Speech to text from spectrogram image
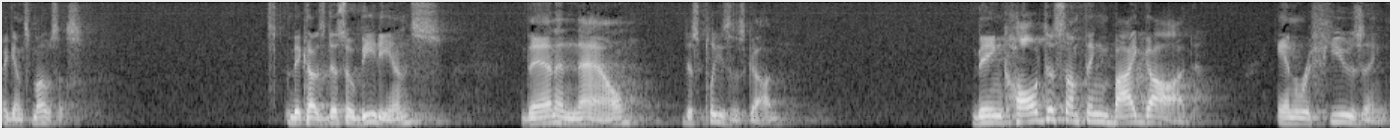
against Moses. Because disobedience, then and now, displeases God. Being called to something by God and refusing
